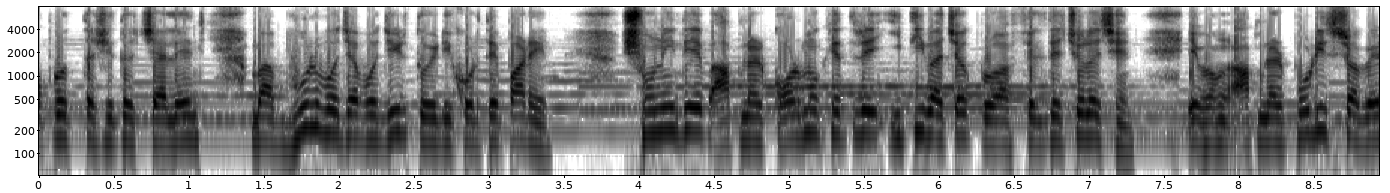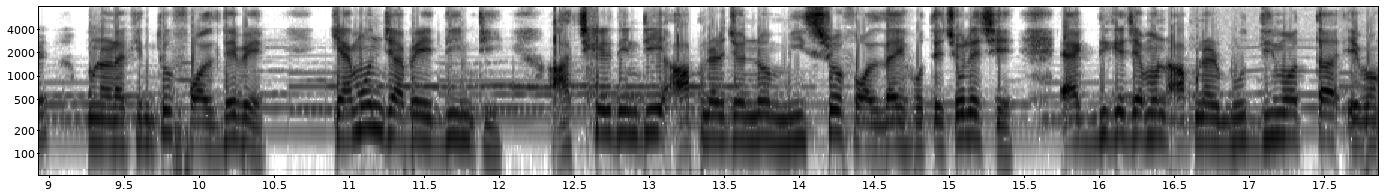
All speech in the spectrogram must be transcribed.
অপ্রত্যাশিত চ্যালেঞ্জ বা ভুল বোঝাবুঝির তৈরি করতে পারেন। শনিদেব আপনার কর্মক্ষেত্রে ইতিবাচক প্রভাব ফেলতে চলেছেন এবং আপনার পরিশ্রমের ওনারা কিন্তু ফল দেবে কেমন যাবে এই দিনটি? আজকের দিনটি আপনার জন্য মিশ্র ফলদায়ী হতে চলেছে। একদিকে যেমন আপনার বুদ্ধিমত্তা এবং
